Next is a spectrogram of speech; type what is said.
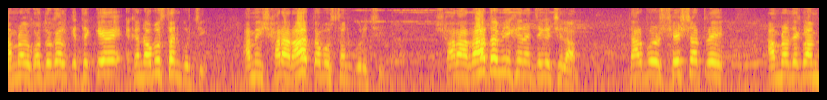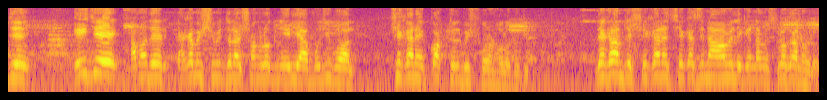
আমরা গতকালকে থেকে এখানে অবস্থান করছি। আমি সারা রাত অবস্থান করেছি। সারা রাত আমি এখানে জেগেছিলাম। তারপরে শেষ রাত্রে আমরা দেখলাম যে এই যে আমাদের ঢাকা বিশ্ববিদ্যালয় সংলগ্ন এরিয়া মুজিব হল সেখানে ককটেল বিস্ফোরণ হলো দুটি। দেখলাম যে সেখানে শেখ হাসিনা আওয়ামী লীগের নামে স্লোগান হলো।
